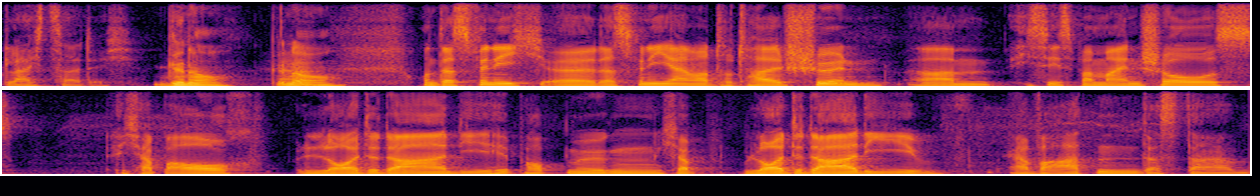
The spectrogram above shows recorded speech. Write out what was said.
gleichzeitig. Genau, genau. Ja. Und das finde ich, äh, das finde ich einfach total schön. Ähm, ich sehe es bei meinen Shows. Ich habe auch Leute da, die Hip-Hop mögen. Ich habe Leute da, die erwarten, dass da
